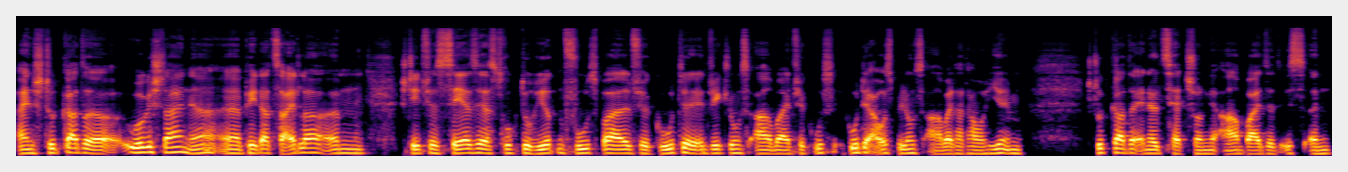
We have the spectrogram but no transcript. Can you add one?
ein Stuttgarter Urgestein, ja, äh, Peter Zeidler, ähm, steht für sehr, sehr strukturierten Fußball, für gute Entwicklungsarbeit, für gu gute Ausbildungsarbeit, hat auch hier im Stuttgarter NLZ schon gearbeitet, ist ein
